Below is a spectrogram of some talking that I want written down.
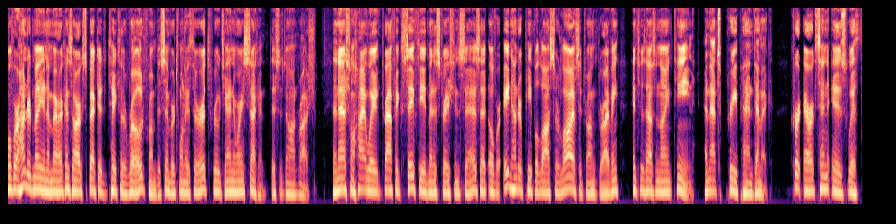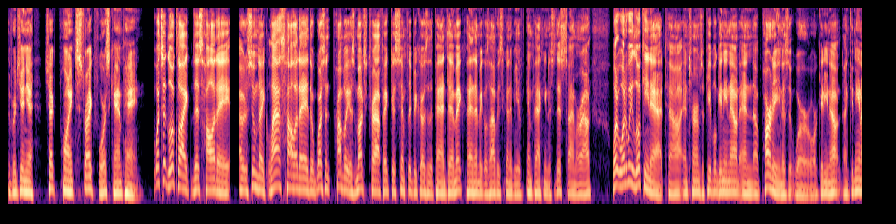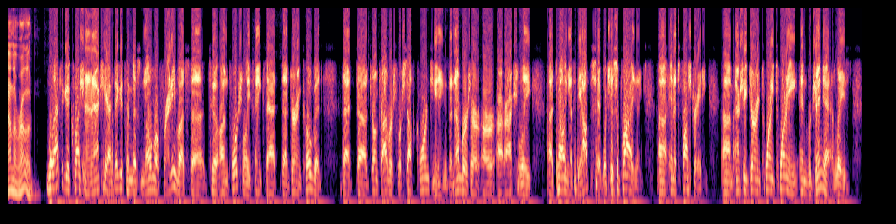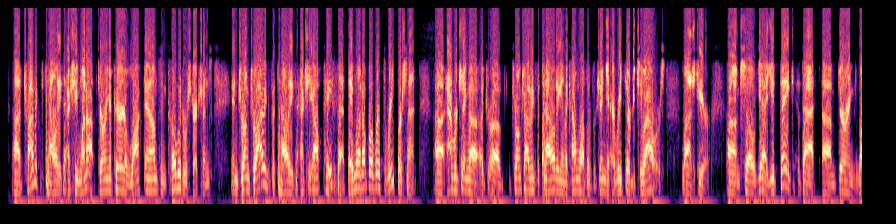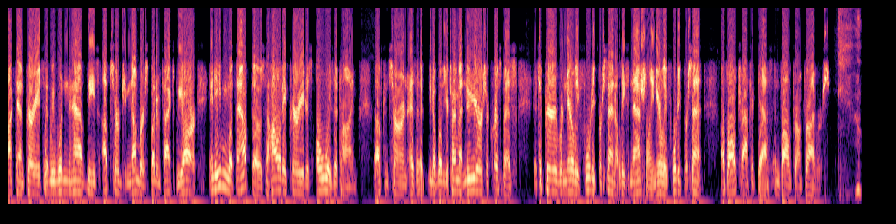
Over 100 million Americans are expected to take to the road from December 23rd through January 2nd. This is Don Rush. The National Highway Traffic Safety Administration says that over 800 people lost their lives to drunk driving in 2019, and that's pre pandemic. Kurt Erickson is with the Virginia Checkpoint Strike Force campaign. What's it look like this holiday? I would assume like last holiday, there wasn't probably as much traffic just simply because of the pandemic. pandemic was obviously going to be impacting us this time around. What, what are we looking at uh, in terms of people getting out and uh, partying, as it were, or getting out, uh, getting on the road? Well, that's a good question, and actually, I think it's a misnomer for any of us to, to unfortunately think that uh, during COVID that uh, drunk drivers were self quarantining. The numbers are, are, are actually uh, telling us the opposite, which is surprising uh, and it's frustrating. Um, actually, during 2020 in Virginia, at least, uh, traffic fatalities actually went up during a period of lockdowns and COVID restrictions, and drunk driving fatalities actually outpaced that. They went up over three percent, uh, averaging a, a, a drunk driving fatality in the Commonwealth of Virginia every 32 hours last year. Um, so yeah, you'd think that um, during lockdown periods that we wouldn't have these upsurging numbers, but in fact we are. And even without those, the holiday period is always a time of concern. As a, you know, whether you're talking about New Year's or Christmas, it's a period where nearly 40%, at least nationally, nearly 40% of all traffic deaths involve drunk drivers.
